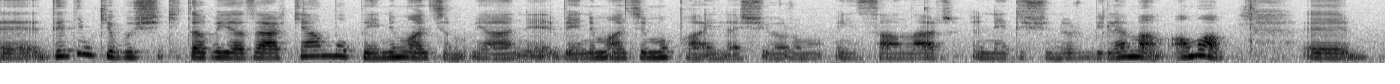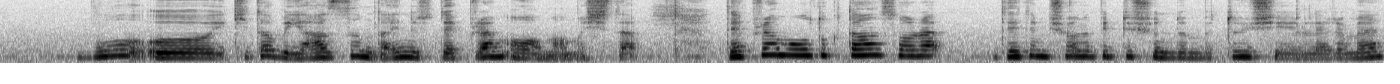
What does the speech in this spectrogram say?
E, dedim ki bu şi- kitabı yazarken bu benim acım. Yani benim acımı paylaşıyorum. İnsanlar ne düşünür bilemem ama e, bu e, kitabı yazdığımda henüz deprem olmamıştı. Deprem olduktan sonra dedim şöyle bir düşündüm bütün şiirlerime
